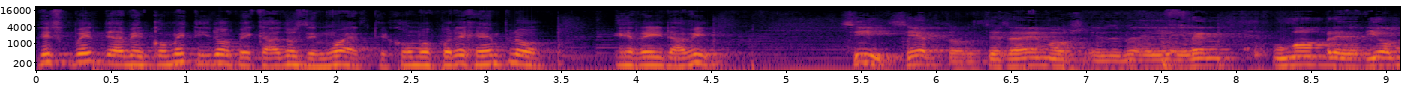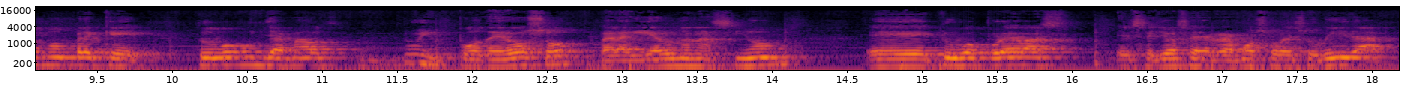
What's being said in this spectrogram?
después de haber cometido pecados de muerte, como por ejemplo el rey David. Sí, cierto. Ustedes sabemos, un hombre de Dios, un hombre que tuvo un llamado muy poderoso para guiar una nación, eh, tuvo pruebas, el Señor se derramó sobre su vida,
